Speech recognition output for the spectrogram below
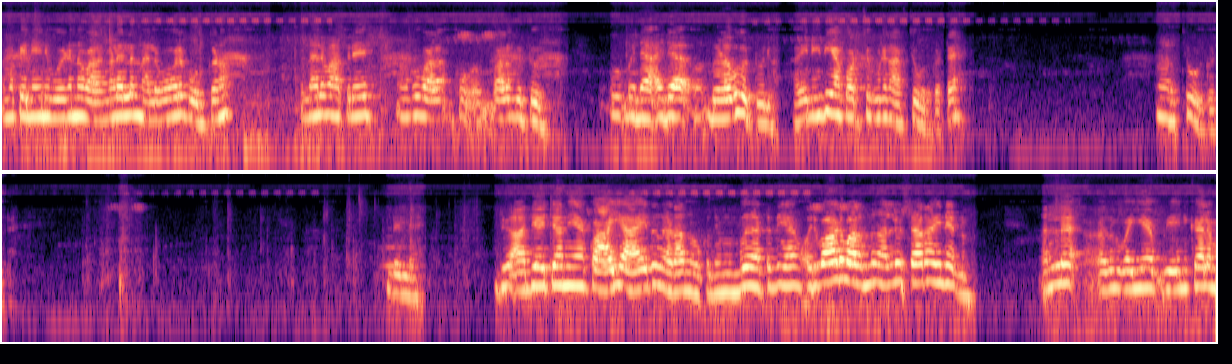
നമുക്ക് ഇനി വീഴുന്ന വളങ്ങളെല്ലാം നല്ലപോലെ കൊടുക്കണം. എന്നാൽ മാത്രമേ നമുക്ക് വളം വളം കിട്ടുള്ളൂ പിന്നെ അതിന്റെ വിളവ് കിട്ടുള്ളൂ അതിന് ഇത് ഞാൻ കുറച്ചും കൂടി നിറച്ച് കൊടുക്കട്ടെ. നിറച്ച് കൊടുക്കട്ടെ. ഉണ്ടല്ലേ ഇത് ആദ്യമായിട്ടാണ് ഞാൻ കായ് ആയത് നടാൻ നോക്കുന്നത്. മുമ്പ് നട്ടത് ഞാൻ ഒരുപാട് വളർന്ന് നല്ല ഉഷാറായിരുന്നു നല്ല അത് വയ്യ. വേനൽക്കാലം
